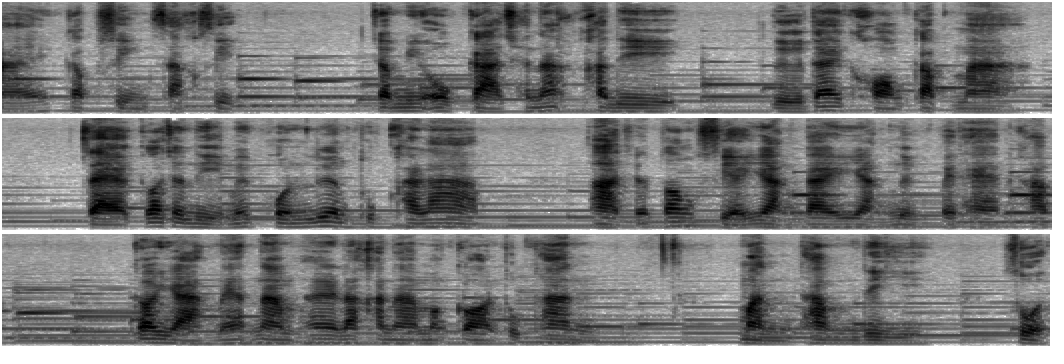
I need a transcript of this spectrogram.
ายกับสิ่งศักดิ์สิทธิ์ จะมีโอกาสชนะคดี หรือได้ของกลับมา แต่ก็จะหนีไม่พ้นเรื่องทุกขลาบ อาจจะต้องเสียอย่างใดอย่างหนึ่งไปแทนครับ ก็อยากแนะนำให้ลัคนามังกรทุกท่าน หมั่นทำดี สวด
